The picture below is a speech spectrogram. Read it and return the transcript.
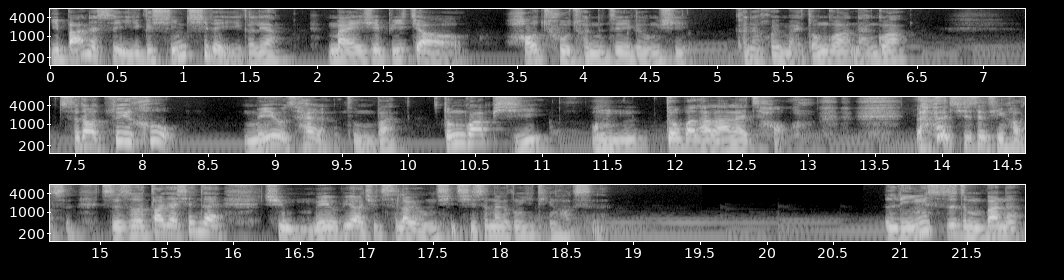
一般的是一个星期的一个量，买一些比较好储存的这一个东西，可能会买冬瓜、南瓜。吃到最后没有菜了怎么办？冬瓜皮我们都把它拿来炒，其实挺好吃，只是说大家现在去没有必要去吃那个东西，其实那个东西挺好吃的。零食怎么办呢？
